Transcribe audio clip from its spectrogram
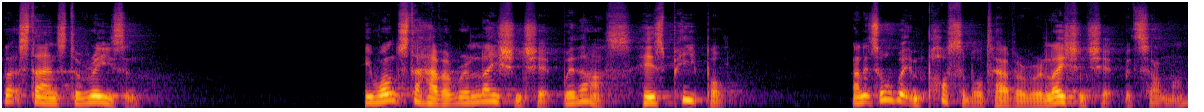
That stands to reason. He wants to have a relationship with us, his people. And it's all but impossible to have a relationship with someone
